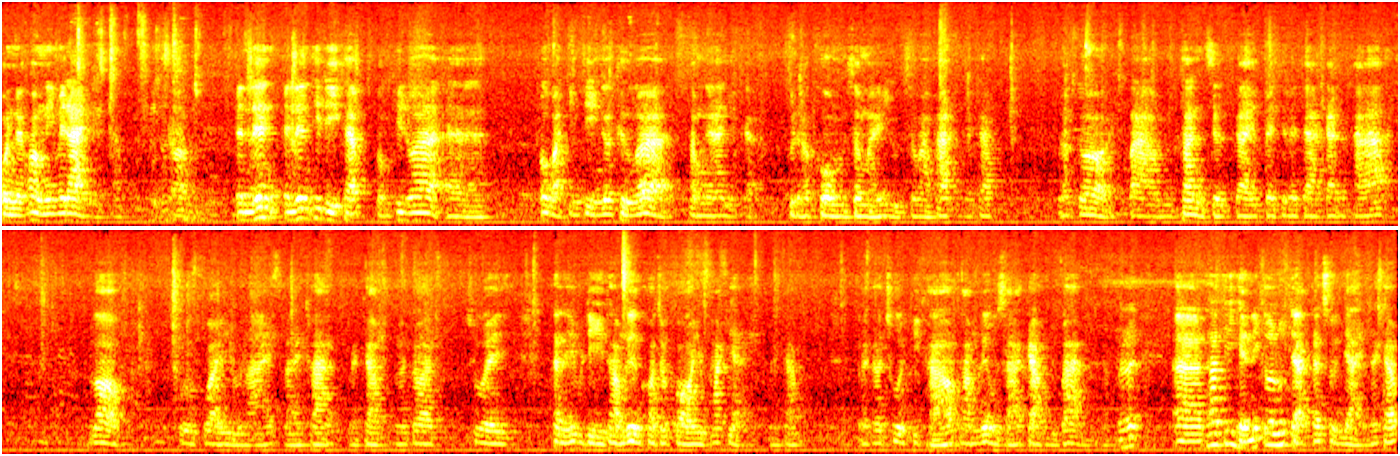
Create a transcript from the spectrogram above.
คนในห้องนี้ไม่ได้เลยครับก็เป็นเรื่องเป็นเรื่องที่ดีครับ ผมคิดว่าประวัติจริง ๆ ก็คือว่าทำงานอยู่กับคุณอาคมสมัยอยู่สมาพัฒน์นะครับ แล้วก็ตามท่านเสือไกรไปเจรจาการค้า รอบอุรุกวัยอยู่หลายหลายครั้งนะครับ แล้วก็ช่วย ท่านอธิบดีทำเรื่องคอจกอยู่พักใหญ่นะครับ แล้วก็ช่วยพี่ขาวทำเรื่องอุตสาหกรรมอยู่บ้างนะครับเพราะฉะนั้นถ้าที่เห็นนี่ก็รู้จักกันส่วนใหญ่นะครับ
